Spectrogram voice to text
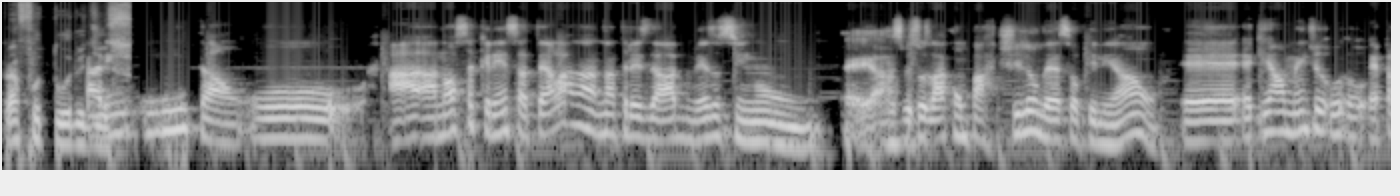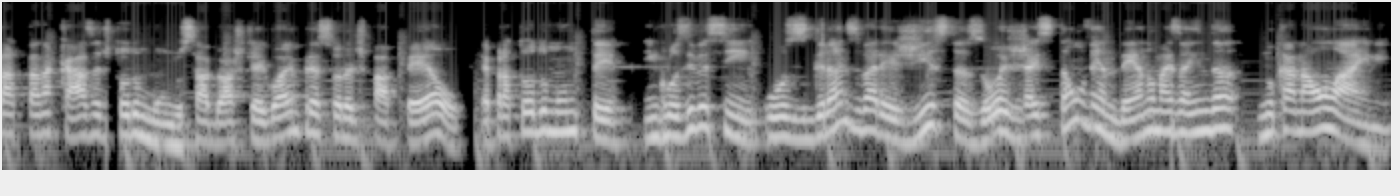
para o futuro Cara, disso? Então, o, a, a, nossa crença, até lá na, na 3D Lab mesmo, assim, não, é, as pessoas lá compartilham dessa opinião, é, é que realmente é para estar tá na casa de todo mundo, sabe? Eu acho que é igual a impressora de papel, é para todo mundo ter. Inclusive, assim, os grandes varejistas hoje já estão vendendo, mas ainda no canal online.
